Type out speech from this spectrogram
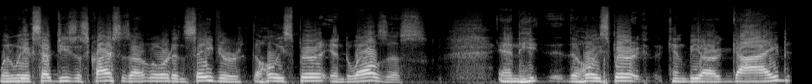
When we accept Jesus Christ as our Lord and Savior, the Holy Spirit indwells us. And he, the Holy Spirit can be our guide.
